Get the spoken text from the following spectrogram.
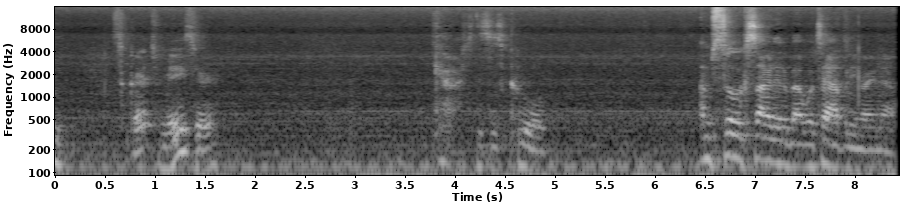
Scratch sir. Gosh, this is cool. I'm so excited about what's happening right now.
